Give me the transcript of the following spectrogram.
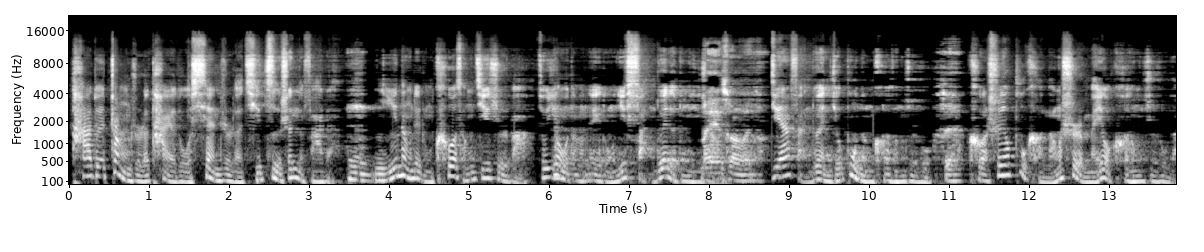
他对政治的态度限制了其自身的发展。嗯，你一弄这种科层机制吧，就又到那种你反对的东西上。没错没错，既然反对，你就不能科层制度。对可是又不可能是没有科层制度的。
